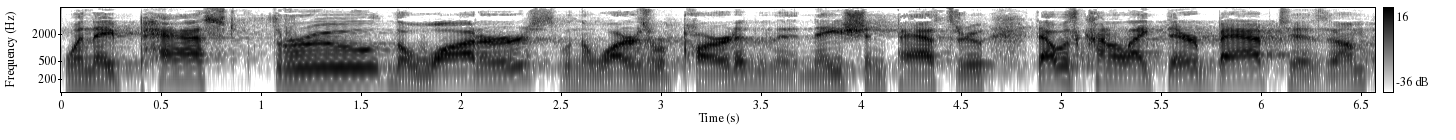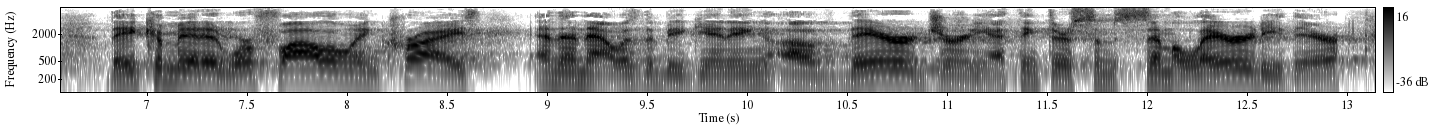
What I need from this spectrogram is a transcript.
when they passed through the waters, when the waters were parted and the nation passed through, that was kind of like their baptism. They committed, we're following Christ, and then that was the beginning of their journey. I think there's some similarity there.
